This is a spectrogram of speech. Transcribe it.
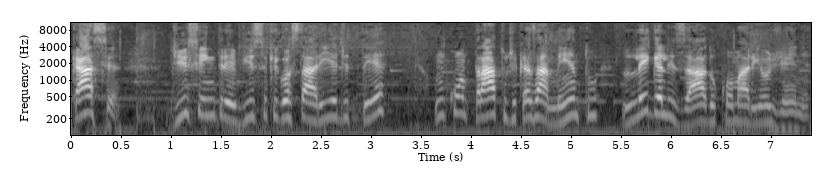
Cássia disse em entrevista que gostaria de ter um contrato de casamento legalizado com Maria Eugênia,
